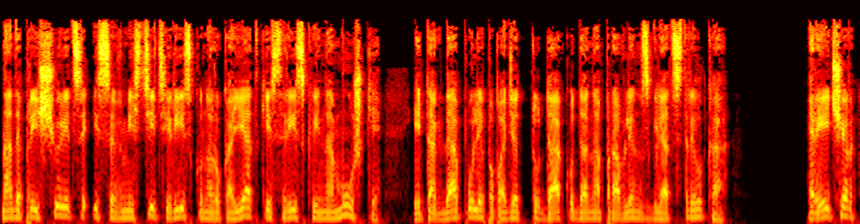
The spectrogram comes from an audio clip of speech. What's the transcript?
надо прищуриться и совместить риску на рукоятке с риской на мушке, и тогда пуля попадет туда, куда направлен взгляд стрелка. Ричард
